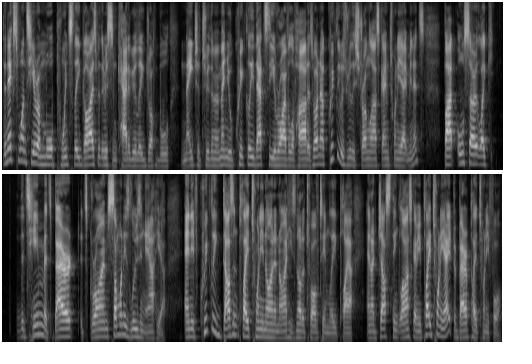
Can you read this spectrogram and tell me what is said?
The next ones here are more points league guys, but there is some category league droppable nature to them. Immanuel Quickley, that's the arrival of Hart as well. Now, Quickley was really strong last game, 28 minutes, but also like it's him, it's Barrett, it's Grimes. Someone is losing out here. And if Quickley doesn't play 29 a night, he's not a 12 team league player. And I just think last game he played 28, but Barrett played 24.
